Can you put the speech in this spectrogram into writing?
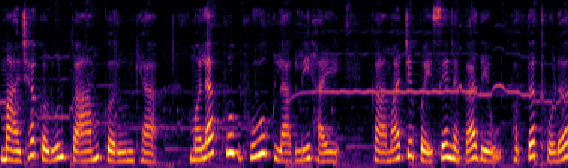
माझ्याकडून काम करून घ्या. मला खूप भूक लागली आहे. कामाचे पैसे नका देऊ. फक्त थोडं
